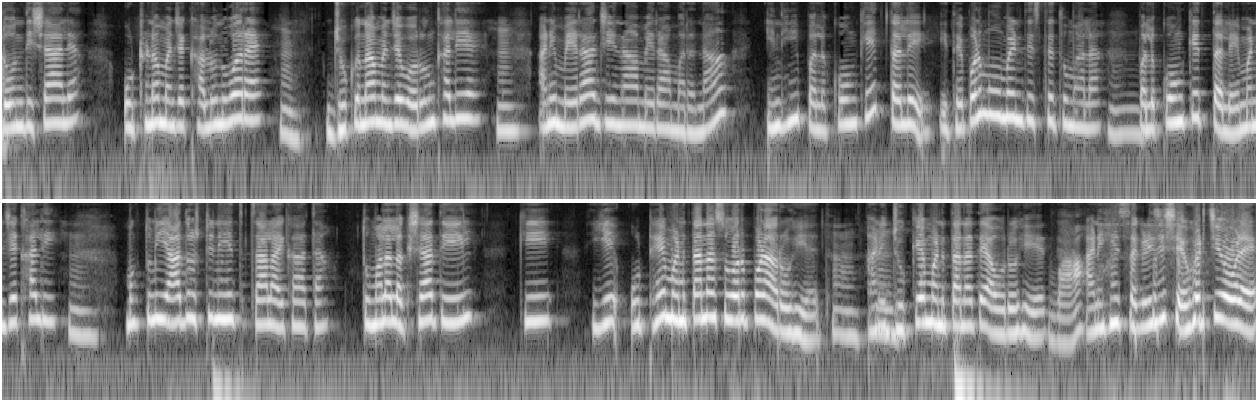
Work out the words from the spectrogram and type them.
दोन दिशा आल्या. उठणं म्हणजे खालून वर आहे झुकणं म्हणजे वरून खाली आहे. आणि मेरा जीना मेरा मरना इन्ही पलकों के तले. इथे पण मुवमेंट दिसते तुम्हाला. पलकों के तले म्हणजे खाली. मग तुम्ही या दृष्टीने ही चाल ऐका आता. तुम्हाला लक्षात येईल की ये उठे म्हणताना स्वर पण आरोही आहेत आणि झुके म्हणताना ते अवरोही आहेत वा. आणि ही सगळी जी शेवटची ओळ आहे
